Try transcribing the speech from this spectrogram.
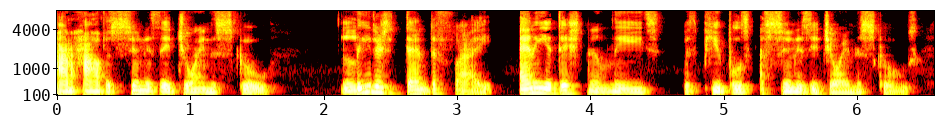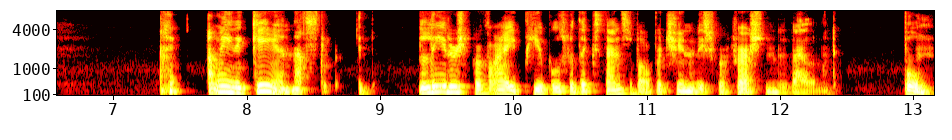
and have as soon as they join the school. Leaders identify any additional needs with pupils as soon as they join the schools. I mean, again, that's leaders provide pupils with extensive opportunities for professional development. Boom.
